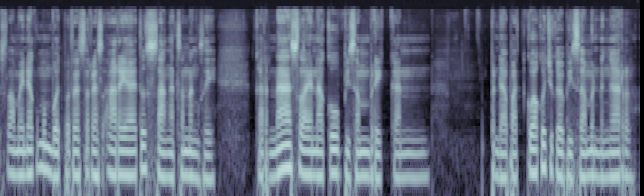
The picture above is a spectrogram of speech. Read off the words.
selama ini aku membuat podcast rest area itu sangat seneng sih. Karena selain aku bisa memberikan pendapatku aku juga bisa mendengar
